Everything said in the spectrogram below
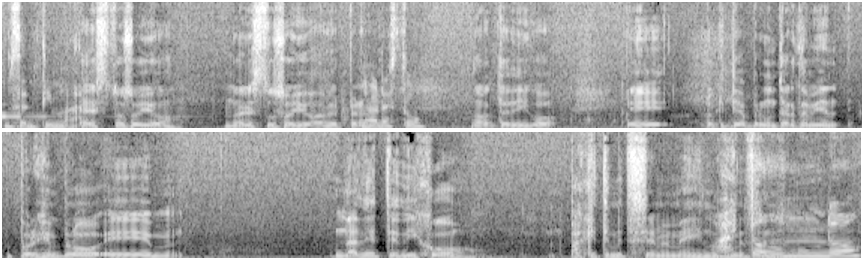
Me sentí mal. ¿Es tú soy yo? No eres tú, soy yo. A ver, espera. No eres tú. No te digo. Eh, lo que te iba a preguntar también, por ejemplo, eh, nadie te dijo, ¿para qué te metes en MMA? ¿No Ay, todo el mundo.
